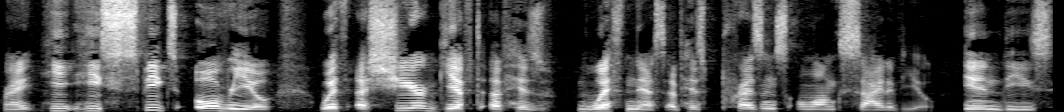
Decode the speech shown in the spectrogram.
right? He, he speaks over you with a sheer gift of his withness, of his presence alongside of you in these,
